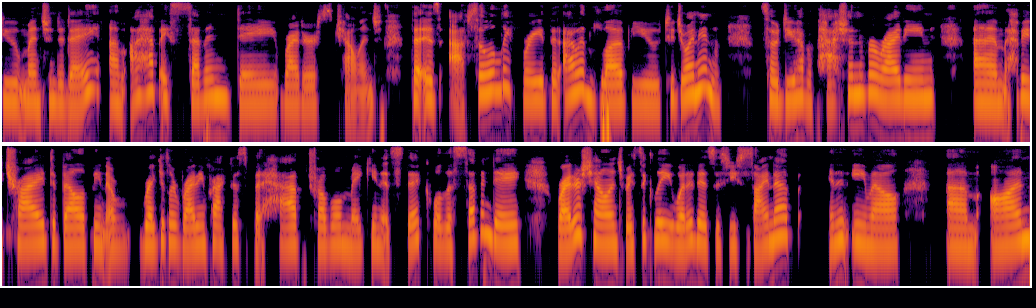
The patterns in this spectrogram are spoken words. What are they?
to mention today. Um, I have a seven day writers challenge that is absolutely free that I would love you to join in. So, do you have a passion for writing? Um, have you tried developing a regular writing practice but have trouble making it stick? Well, the seven day writers challenge basically what it is is you sign up in an email um, on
